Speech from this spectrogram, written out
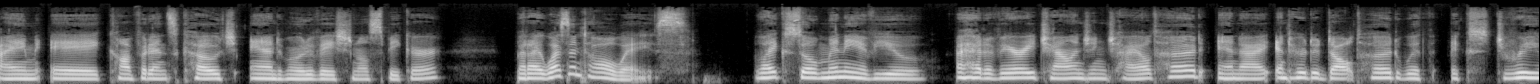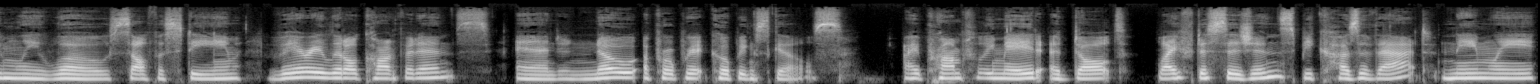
I'm a confidence coach and motivational speaker. But I wasn't always. Like so many of you, I had a very challenging childhood and I entered adulthood with extremely low self esteem, very little confidence, and no appropriate coping skills. I promptly made adult life decisions because of that, namely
